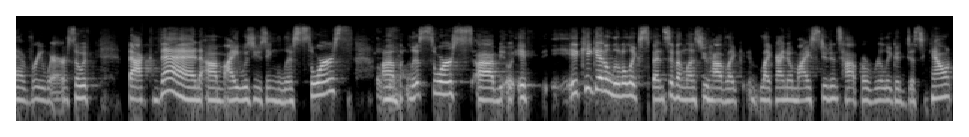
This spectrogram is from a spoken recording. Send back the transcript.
everywhere. So if back then um, i was using list source okay. um, but source um, if it can get a little expensive unless you have like like i know my students have a really good discount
